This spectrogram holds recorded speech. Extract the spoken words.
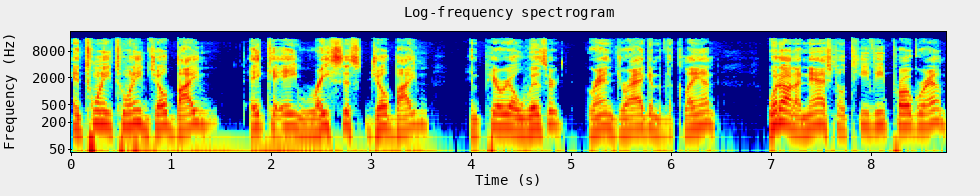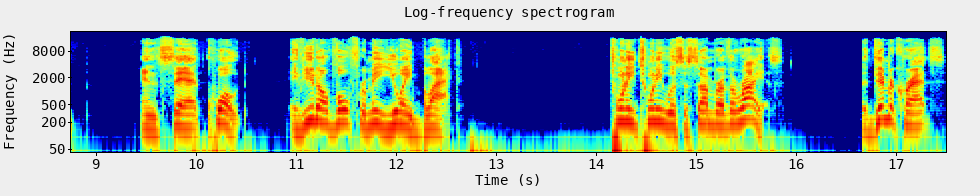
In 2020, Joe Biden, aka racist Joe Biden, imperial wizard, grand dragon of the Klan, went on a national TV program and said, quote, if you don't vote for me, you ain't black. 2020 was the summer of the riots. The Democrats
